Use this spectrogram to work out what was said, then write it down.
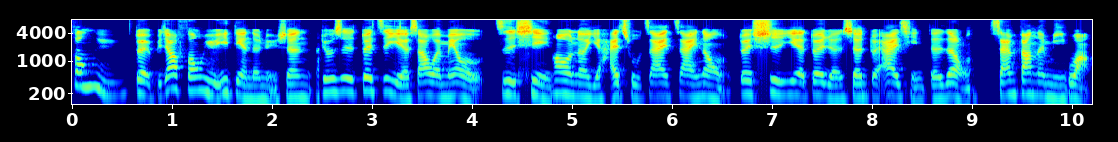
丰腴，对，比较丰腴一点的女生，就是对自己也稍微没有自信，然后呢，也还处在在那种对事业、对人生、对爱情的这种三方的迷惘。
